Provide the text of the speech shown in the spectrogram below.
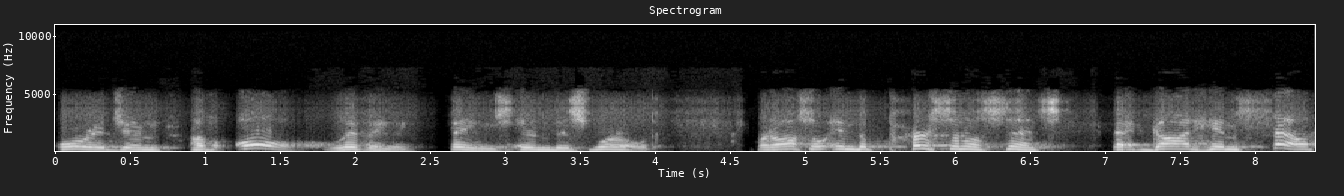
origin of all living things in this world, but also in the personal sense that God Himself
